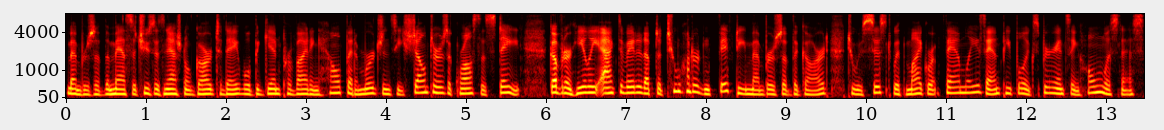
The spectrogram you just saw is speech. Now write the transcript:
Members of the Massachusetts National Guard today will begin providing help at emergency shelters across the state. Governor Healey activated up to 250 members of the Guard to assist with migrant families and people experiencing homelessness.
